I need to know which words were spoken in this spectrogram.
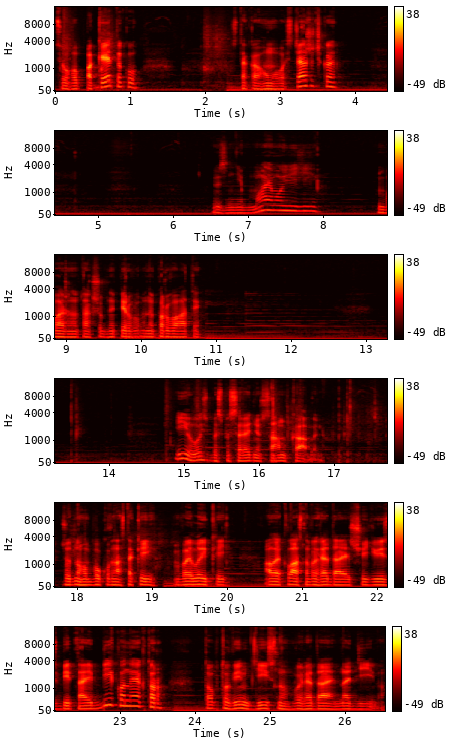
цього пакетику. Ось така гумова стяжечка. Знімаємо її. Бажано так, щоб не, пірв- не порвати. І ось безпосередньо сам кабель. З одного боку, в нас такий великий, але класно виглядаючий USB Type-B конектор. Тобто він дійсно виглядає надійно.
